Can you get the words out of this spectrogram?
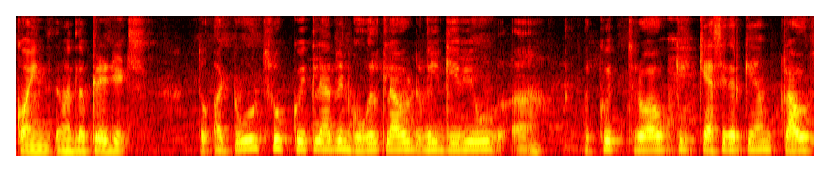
कॉइन मतलब क्रेडिट्स तो a tour through quick labs in Google Cloud will give you quick through out कि कैसे करके हम क्लाउड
